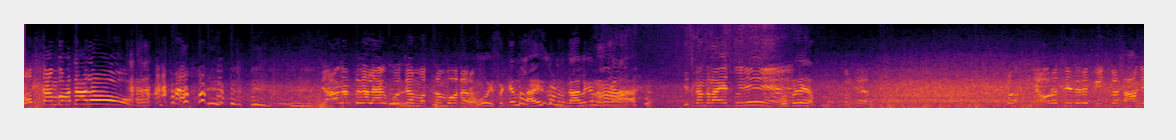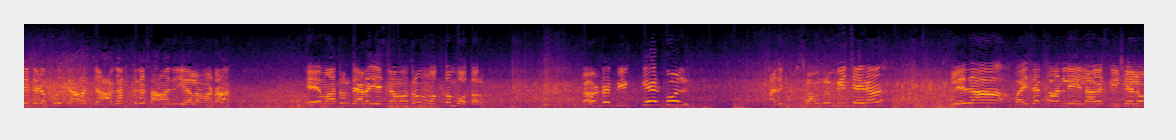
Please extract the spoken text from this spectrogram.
మొత్తం జాగ్రత్తగా లేకపోతే మొత్తం పోతారు. ఓ ఇసుక కింద లాగేసి ఉండదు కాలు కింద ఇసుక. ఇసుకంతా లాగేసుకుని గుంత ఎవరు వచ్చినా సరే బీచ్లో స్నానం చేసేటప్పుడు చాలా జాగ్రత్తగా స్నానం అయితే చేయాలన్నమాట. ఏ మాత్రం తేడా చేసినా మాత్రం మొత్తం పోతారు. కాబట్టి బీ కేర్ఫుల్ అది సముద్రం బీచ్ అయినా లేదా వైజాగ్ కాలనీ ఇలాగ శ్రీశైలం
